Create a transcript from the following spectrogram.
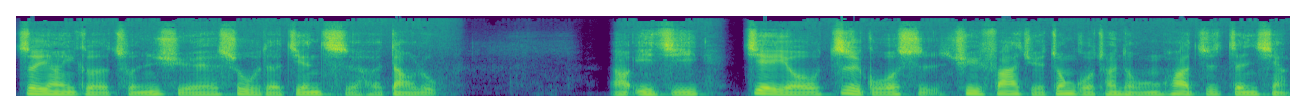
这样一个纯学术的坚持和道路，然后以及借由治国史去发掘中国传统文化之真相，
